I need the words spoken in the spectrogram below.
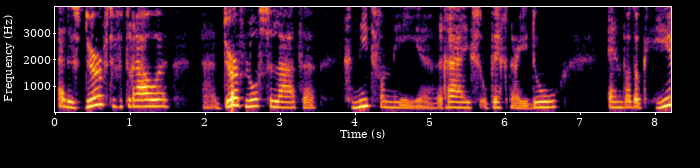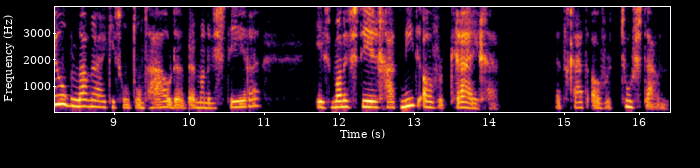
Dus durf te vertrouwen, eh, durf los te laten, geniet van die eh, reis op weg naar je doel. En wat ook heel belangrijk is om te onthouden bij manifesteren, is manifesteren gaat niet over krijgen. Het gaat over toestaan.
